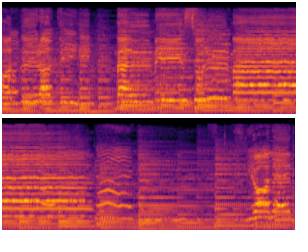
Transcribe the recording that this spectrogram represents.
حضرته نلمس الماء. يعلن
